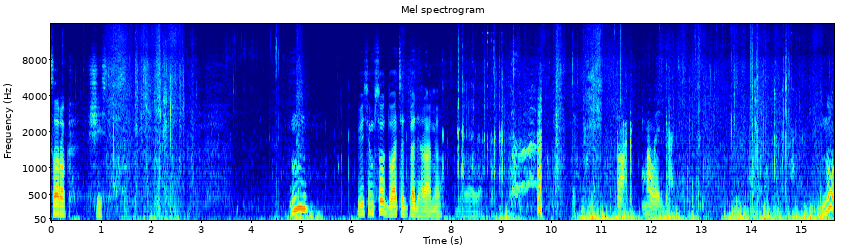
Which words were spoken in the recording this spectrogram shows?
46. М, 825 грамів. Так, маленька. Ну,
